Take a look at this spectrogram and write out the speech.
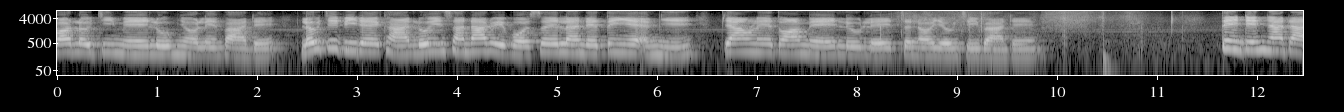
ပေါက်လှုပ်ကြည့်မယ်လို့မျှော်လင့်ပါတယ်လှုပ်ကြည့်ပြီးတဲ့အခါလူရင်စန္ဒတွေပေါ်ဆွဲလန်းတဲ့တင်ရဲ့အမြင်ပြောင်းလဲသွားမယ်လို့လည်းကျွန်တော်ယုံကြည်ပါတယ်တင်တင်မြတာ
